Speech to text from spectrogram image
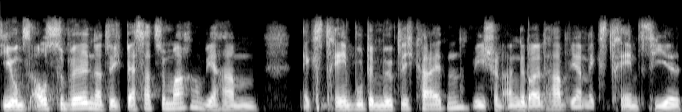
die Jungs auszubilden, natürlich besser zu machen. Wir haben extrem gute Möglichkeiten, wie ich schon angedeutet habe. Wir haben extrem viel,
